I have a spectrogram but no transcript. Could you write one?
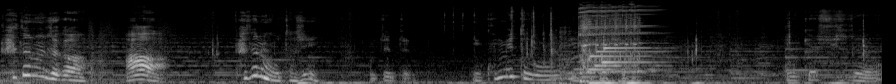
패드는 제가 아 패드는 못하지. 어쨌든 이 컴퓨터로 이렇게 할 수 있어요.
